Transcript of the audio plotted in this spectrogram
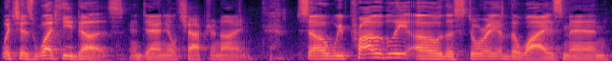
which is what he does in Daniel chapter 9. So we probably owe the story of the wise men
